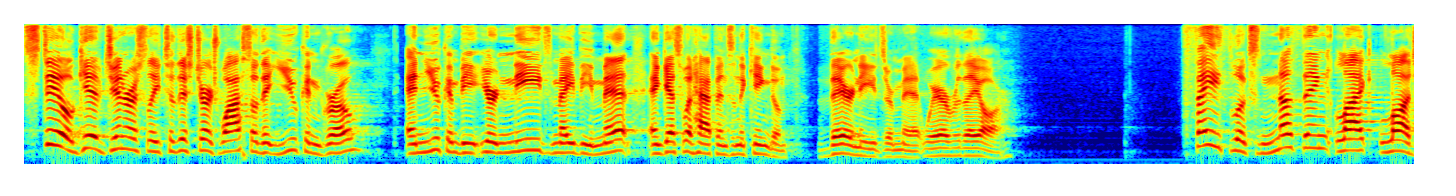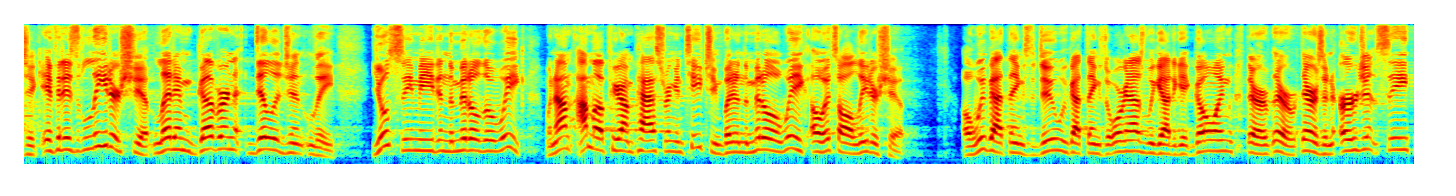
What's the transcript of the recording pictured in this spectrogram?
still give generously to this church. Why? So that you can grow and you can be, your needs may be met. And guess what happens in the kingdom? Their needs are met wherever they are. Faith looks nothing like logic. If it is leadership, let him govern diligently. You'll see me in the middle of the week. When I'm, I'm up here, I'm pastoring and teaching, but in the middle of the week, oh, it's all leadership. Oh, we've got things to do. We've got things to organize. We've got to get going. There, there, there's an urgency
